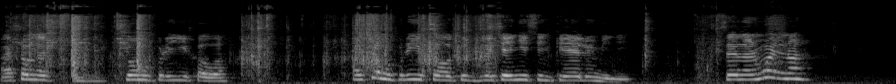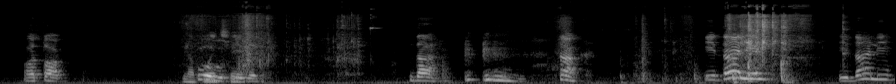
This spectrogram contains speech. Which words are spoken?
А що в нас в чому приїхало? А чому приїхало тут звичайнісінький алюміній? Все нормально? Отак. На плечі. Да. так. І далі. І далі.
